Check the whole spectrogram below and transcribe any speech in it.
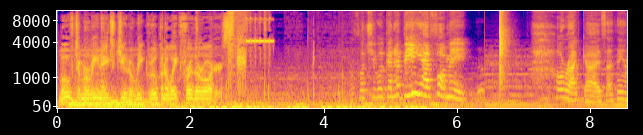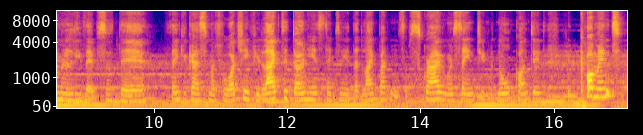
Move to Marine HQ to regroup and await further orders. I thought you were gonna be here for me. Alright guys, I think I'm gonna leave the episode there. Thank you guys so much for watching. If you liked it, don't hesitate to hit that like button and subscribe. You want to stay in tune with more content, comment.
